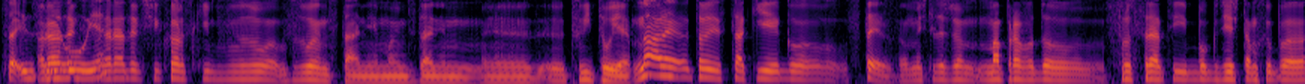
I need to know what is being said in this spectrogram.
Co Radek, insynuuje? Radek Sikorski w, zł- w złym stanie, moim zdaniem, y, tweetuje. No ale to jest taki jego styl. No, myślę, że ma prawo do frustracji, bo gdzieś tam chyba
